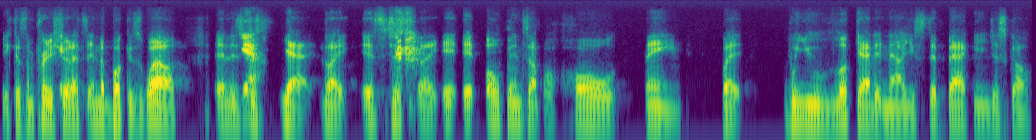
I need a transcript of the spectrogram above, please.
because i'm pretty sure that's in the book as well and it's yeah. just yeah like it's just like it, it opens up a whole thing but when you look at it now, you sit back and you just go,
